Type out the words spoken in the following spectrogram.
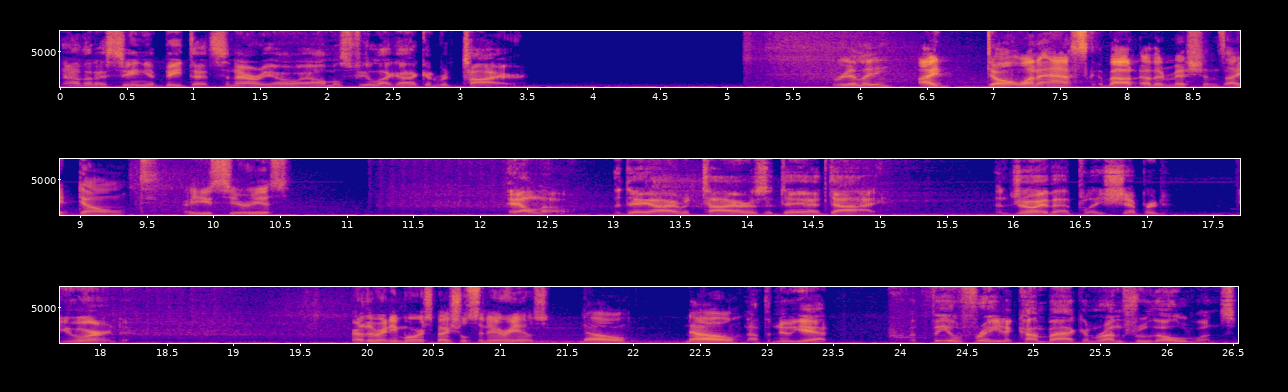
Now that I've seen you beat that scenario, I almost feel like I could retire. Really? I don't want to ask about other missions. I don't. Are you serious? Hell no. The day I retire is the day I die. Enjoy that place, Shepard. You earned it. Are there any more special scenarios? No. No. Nothing new yet. But feel free to come back and run through the old ones.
